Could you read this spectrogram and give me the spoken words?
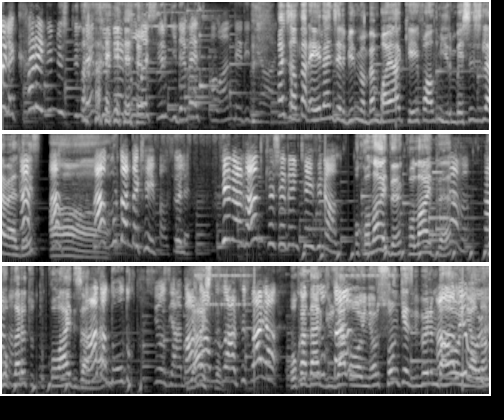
öyle karenin üstünden döner dolaşır gidemez falan dedim yani. Ha canlar eğlenceli bilmiyorum ben bayağı keyif aldım 25. leveldeyiz. Aa. Ha buradan da keyif al şöyle. Kenardan köşeden keyfini al. O kolaydı kolaydı. Tamam. tamam. Topları tuttuk kolaydı canlar. Daha da dolduk taşıyoruz yani. Ya Bardağımız işte. artık var ya. O kadar güzel oynuyoruz. Son kez bir bölüm daha ağlıyor. oynayalım.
